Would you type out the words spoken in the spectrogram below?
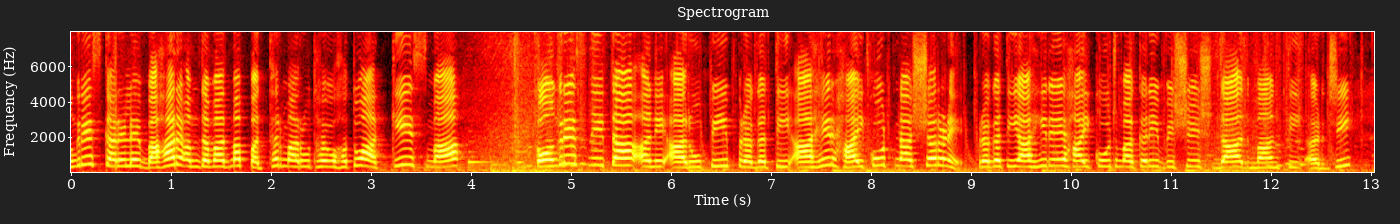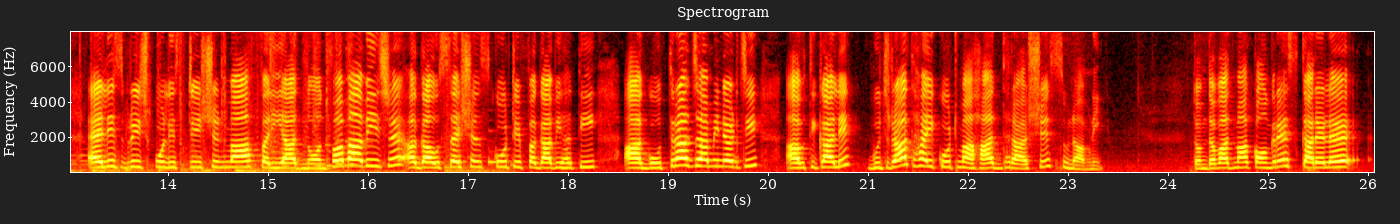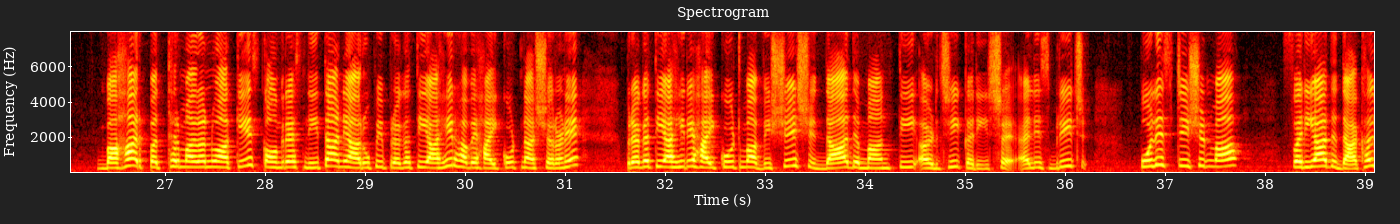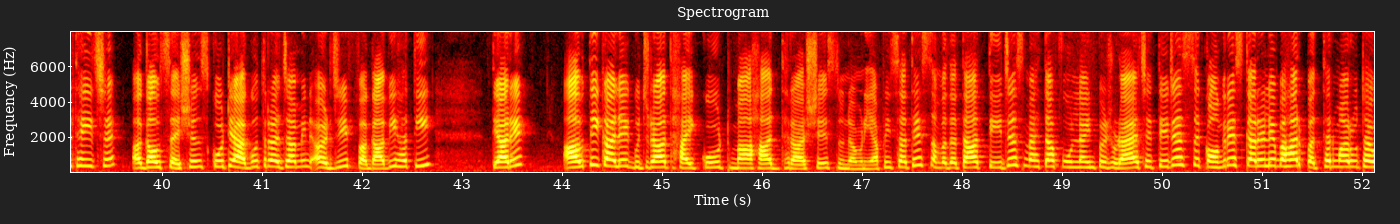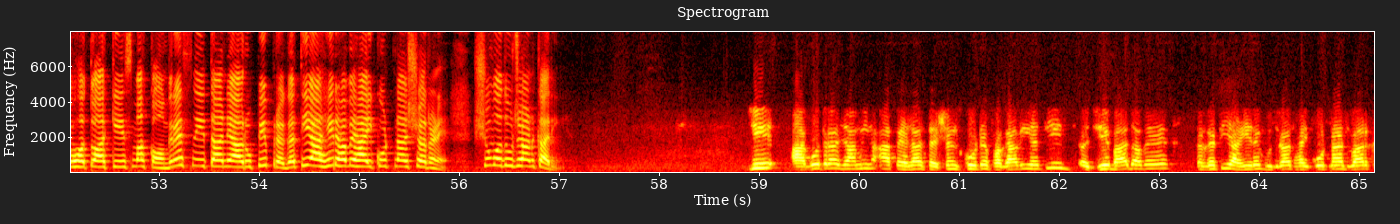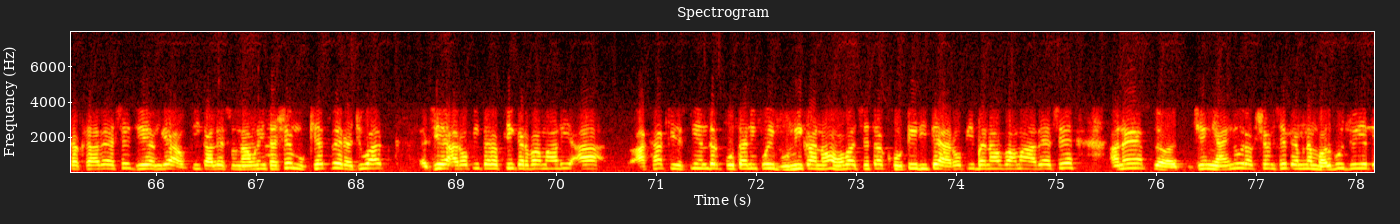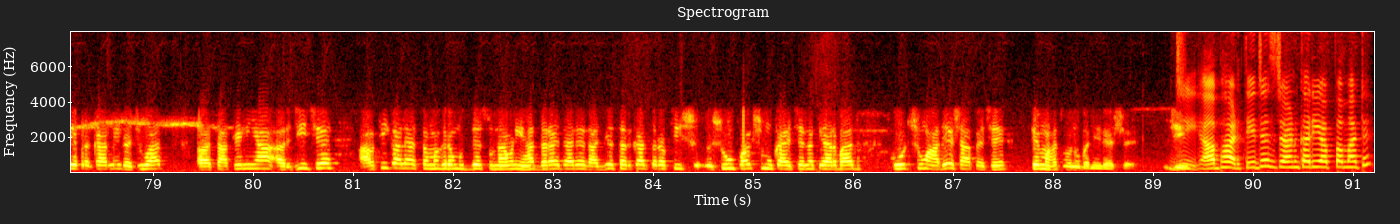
કોંગ્રેસ કાર્યાલય બહાર અમદાવાદમાં પથ્થરમારો થયો હતો. આ કેસમાં કોંગ્રેસ નેતા અને આરોપી પ્રગતિ આહિર હાઈકોર્ટના શરણે પ્રગતિ આહિરે હાઈકોર્ટમાં કરી વિશેષ દાદ માંગતી અરજી. એલિસ બ્રિજ પોલીસ સ્ટેશનમાં ફરિયાદ નોંધવામાં આવી છે. અગાઉ સેશન્સ કોર્ટે ફગાવી હતી આગોતરા જામીન અરજી. આવતીકાલે ગુજરાત હાઈકોર્ટમાં હાથ ધરાશે સુનાવણી. તો અમદાવાદમાં કોંગ્રેસ કાર્યાલય બહાર પથ્થરમારાનો આ કેસ કોંગ્રેસ નેતા અને આરોપી પ્રગતિ આહિર હવે હાઈકોર્ટના શરણે. પ્રગતિ આહિરે હાઈકોર્ટમાં વિશેષ દાદ માંગતી અરજી કરી છે. એલિસ બ્રિજ પોલીસ સ્ટેશનમાં ફરિયાદ દાખલ થઈ છે. અગાઉ સેશન્સ કોર્ટે આગોતરા જામીન અરજી ફગાવી હતી. ત્યારે આવતીકાલે ગુજરાત હાઈકોર્ટમાં હાથ ધરાશે સુનાવણી. આપણી સાથે સંવાદદાતા તેજસ મહેતા ફોનલાઈન પર જોડાયા છે. તેજસ, કોંગ્રેસ કાર્યાલય બહાર પથ્થરમારો થયો હતો. આ કેસમાં કોંગ્રેસ નેતા અને આરોપી પ્રગતિ આહિર હવે હાઈકોર્ટના શરણે. શું વધુ જાણકારી? જે, આગોતરા જામીન આ પહેલા સેશન્સ કોર્ટે ફગાવી હતી, જે બાદ હવે પ્રગતિ આહિરે ગુજરાત હાઈકોર્ટના દ્વાર ખખડાવ્યા છે. જે અંગે આવતીકાલે સુનાવણી થશે. મુખ્યત્વે રજૂઆત જે આરોપી તરફથી કરવામાં આવી, આ આખા કેસની અંદર પોતાની કોઈ ભૂમિકા ન હોવા છતાં ખોટી રીતે આરોપી બનાવવામાં આવ્યા છે અને જે ન્યાયનું રક્ષણ છે તેમને મળવું જોઈએ તે પ્રકારની રજૂઆત સાથેની આ અરજી છે. આવતીકાલે આ સમગ્ર મુદ્દે સુનાવણી હાથ ધરાય ત્યારે રાજ્ય સરકાર તરફથી શું- પક્ષ મુકાય છે અને ત્યારબાદ કોર્ટ શું આદેશ આપે છે તે મહત્વનું બની રહેશે. જી, આભાર. તેજસ, જાણકારી આપવા માટે?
